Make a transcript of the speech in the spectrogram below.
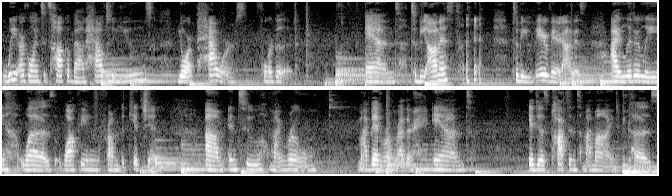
we are going to talk about how to use your powers for good. And to be honest, to be very, very honest, I literally was walking from the kitchen um, into my room, my bedroom rather, and it just popped into my mind because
